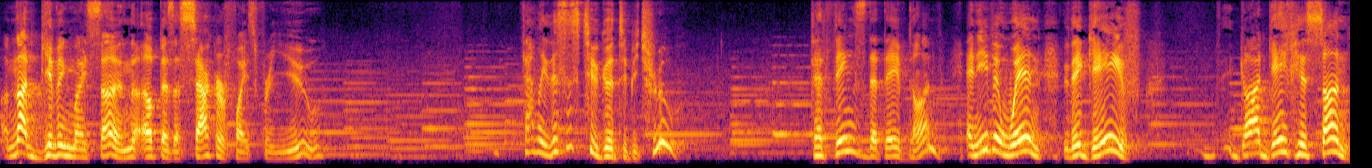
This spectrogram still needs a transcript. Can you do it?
I'm not giving my son up as a sacrifice for you. Family, this is too good to be true. The things that they've done. And even when they gave, God gave his son,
